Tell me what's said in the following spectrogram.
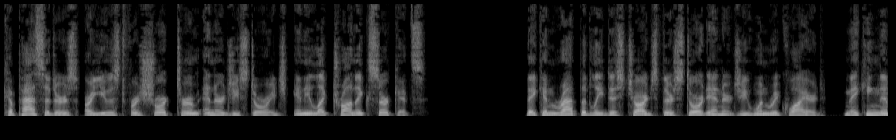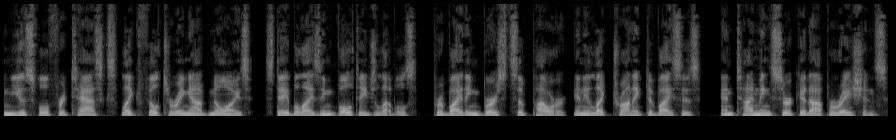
Capacitors are used for short term energy storage in electronic circuits. They can rapidly discharge their stored energy when required, making them useful for tasks like filtering out noise, stabilizing voltage levels, providing bursts of power in electronic devices, and timing circuit operations.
